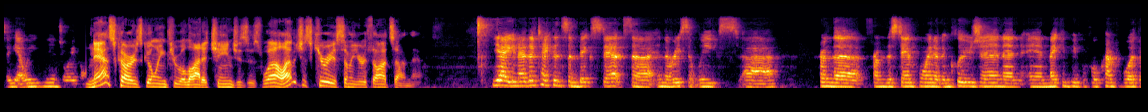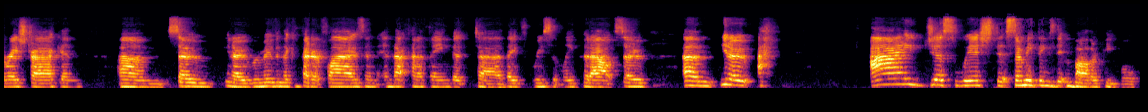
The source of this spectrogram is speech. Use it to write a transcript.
so, yeah, we, we enjoy going. NASCAR is going through a lot of changes as well. I was just curious some of your thoughts on that. Yeah, you know they've taken some big steps uh, in the recent weeks uh, from the from the standpoint of inclusion and and making people feel comfortable at the racetrack, and um, so you know removing the Confederate flags and and that kind of thing that uh, they've recently put out. So um, you know. I, I just wish that so many things didn't bother people,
